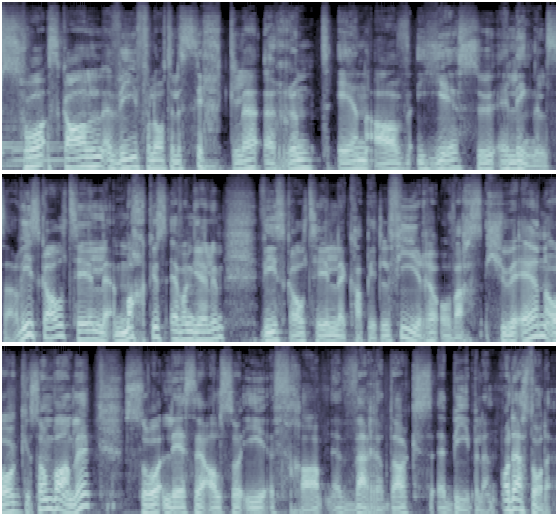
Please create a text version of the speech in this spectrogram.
så skal vi få lov til å sirkle rundt en av Jesu lignelser. Vi skal til Markus evangelium, vi skal til kapittel 4 og vers 21. Og som vanlig så leser jeg altså fra Hverdagsbibelen. Og der står det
